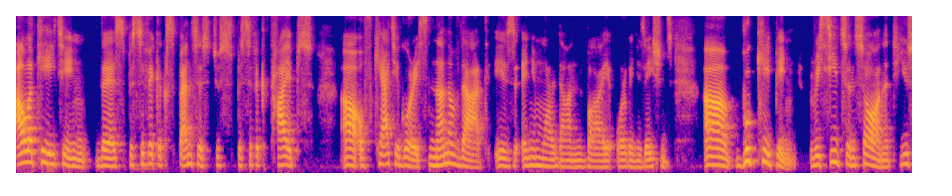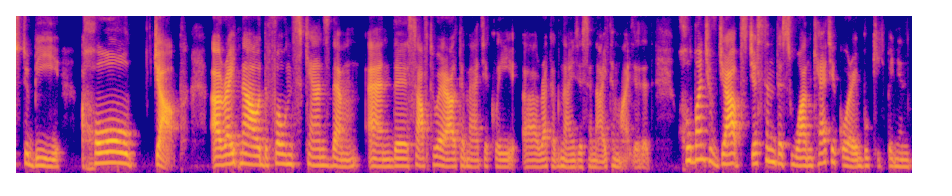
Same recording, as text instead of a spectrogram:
allocating the specific expenses to specific types uh, of categories, none of that is anymore done by organizations. Uh, bookkeeping, receipts, and so on, it used to be a whole job uh, right now, the phone scans them and the software automatically uh, recognizes and itemizes it. Whole bunch of jobs just in this one category, bookkeeping and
